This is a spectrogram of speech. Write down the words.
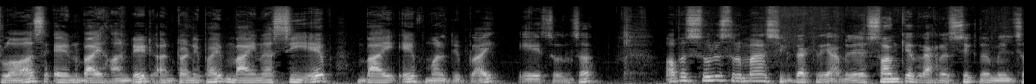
plus N by hundred अनि twenty five minus CF by F multiply H हुन्छ। अब सुरु सुरुमा सिक्दाखेरि हामीले सङ्केत राखेर सिक्न मिल्छ।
